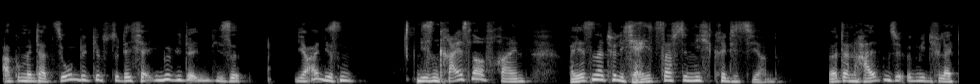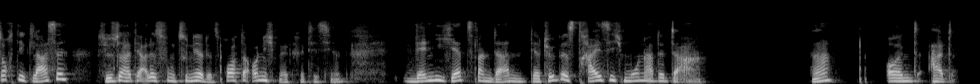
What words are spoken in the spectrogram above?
Argumentation begibst du dich ja immer wieder in diese, ja, in diesen, in diesen Kreislauf rein. Weil jetzt natürlich, ja, jetzt darfst du nicht kritisieren. Ja, dann halten sie irgendwie vielleicht doch die Klasse. Süße hat ja alles funktioniert. Jetzt braucht er auch nicht mehr kritisieren. Wenn nicht jetzt, wann dann? Der Typ ist 30 Monate da. Ja? Und hat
